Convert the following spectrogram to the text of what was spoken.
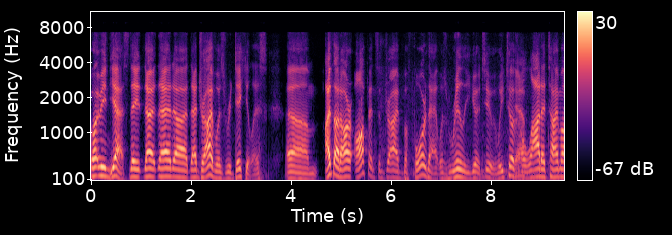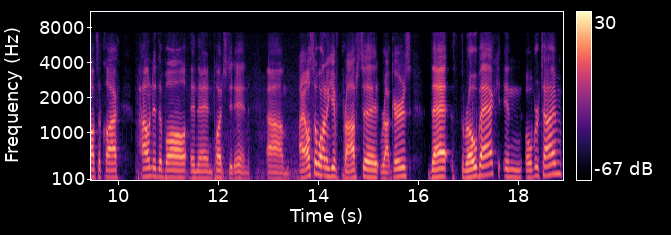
well, I mean, yes, they that that uh, that drive was ridiculous. Um, I thought our offensive drive before that was really good too. We took Yeah. a lot of time off the clock, pounded the ball, and then punched it in. Um, I also want to give props to Rutgers. That throwback in overtime,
